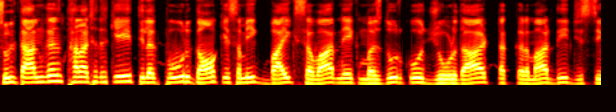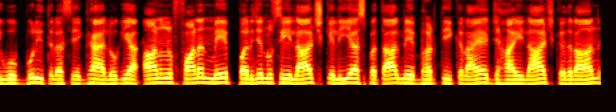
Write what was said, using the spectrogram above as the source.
सुल्तानगंज थाना क्षेत्र के तिलकपुर गाँव के समीप बाइक सवार ने एक मजदूर को जोरदार टक्कर मार दी, जिससे वो बुरी तरह से घायल हो गया। आनंद फानन में परिजन उसे इलाज के लिए अस्पताल में भर्ती कराए, जहाँ इलाज के दौरान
